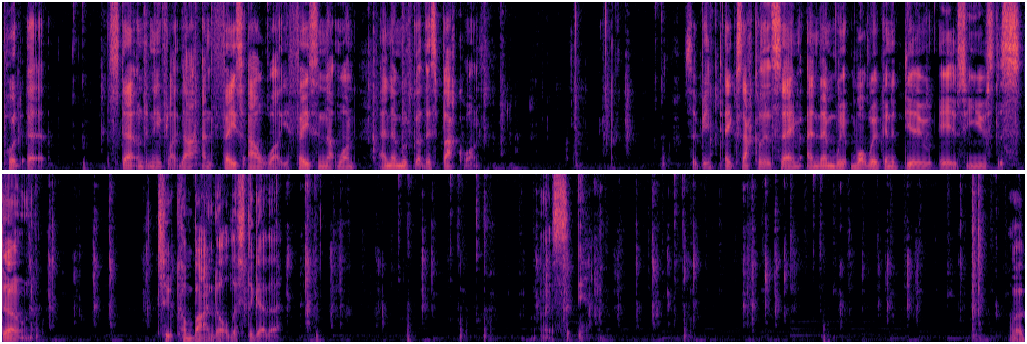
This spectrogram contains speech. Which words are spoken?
Put a stair underneath like that and face out while you're facing that one. And then we've got this back one. So it'd be exactly the same. And then we, what we're going to do is use the stone to combine all this together. Let's see. I'm a,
